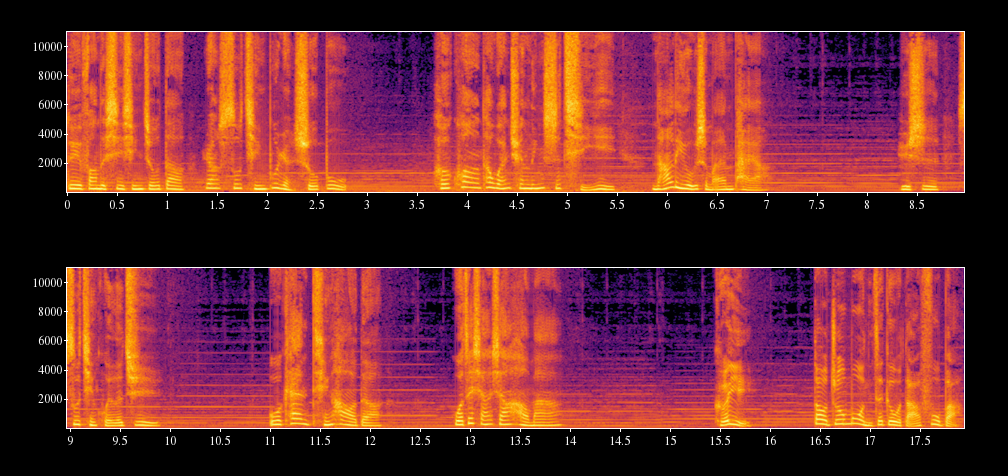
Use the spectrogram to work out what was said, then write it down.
对方的细心周到让苏晴不忍说不，何况他完全临时起意，哪里有什么安排啊？于是苏晴回了句：“我看挺好的，我再想想好吗？”“可以，到周末你再给我答复吧。”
